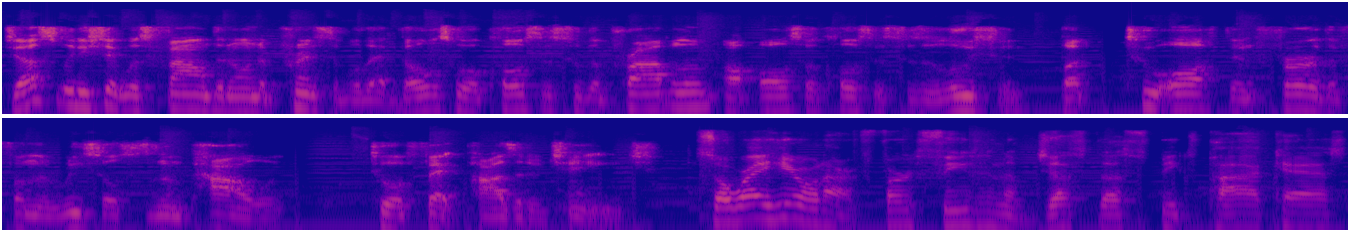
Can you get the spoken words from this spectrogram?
Just Leadership was founded on the principle that those who are closest to the problem are also closest to the solution, but too often further from the resources empowered to affect positive change. So, right here on our first season of JustUs Speaks podcast,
